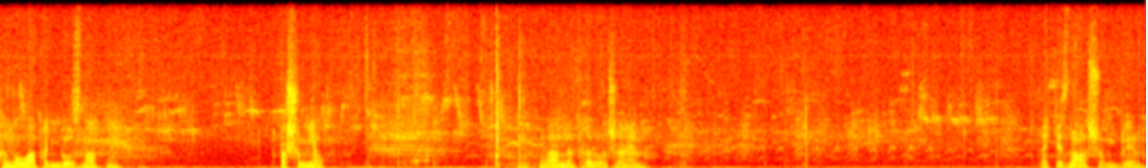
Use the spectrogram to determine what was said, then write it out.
Ну, лапать был знатный пошумел. Ладно, продолжаем. Так и знал, что, блин,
